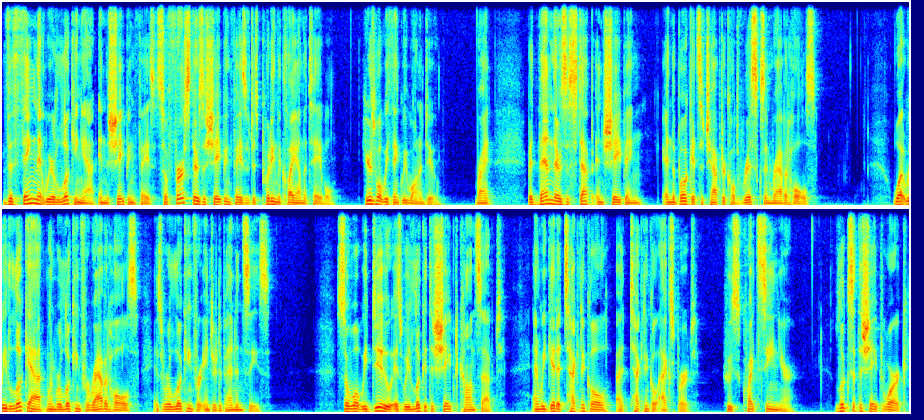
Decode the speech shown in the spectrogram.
The thing that we're looking at in the shaping phase. So first there's a shaping phase of just putting the clay on the table. Here's what we think we want to do, right? But then there's a step in shaping in the book, it's a chapter called Risks and Rabbit Holes. What we look at when we're looking for rabbit holes is we're looking for interdependencies. So what we do is we look at the shaped concept and we get a technical a technical expert who's quite senior looks at the shaped work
